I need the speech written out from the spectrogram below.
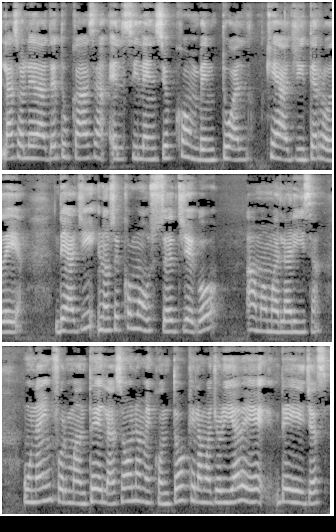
la soledad de tu casa, el silencio conventual que allí te rodea. De allí no sé cómo usted llegó a mamá Larisa. Una informante de la zona me contó que la mayoría de, de ellas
